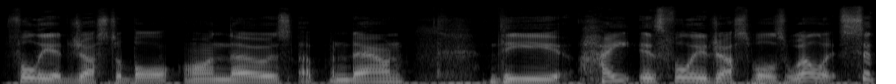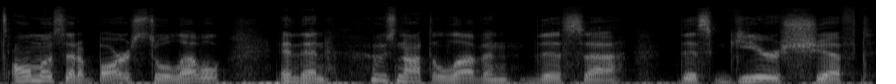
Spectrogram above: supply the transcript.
fully adjustable on those up and down. The height is fully adjustable as well. It sits almost at a bar stool level. And then who's not to loving this uh, this gear shift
